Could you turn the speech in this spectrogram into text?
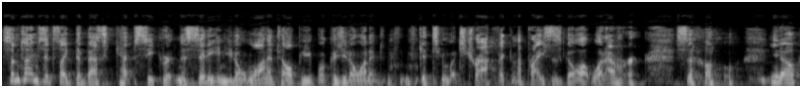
sometimes it's like the best kept secret in the city and you don't want to tell people because you don't want to get too much traffic and the prices go up, whatever. So, you know,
